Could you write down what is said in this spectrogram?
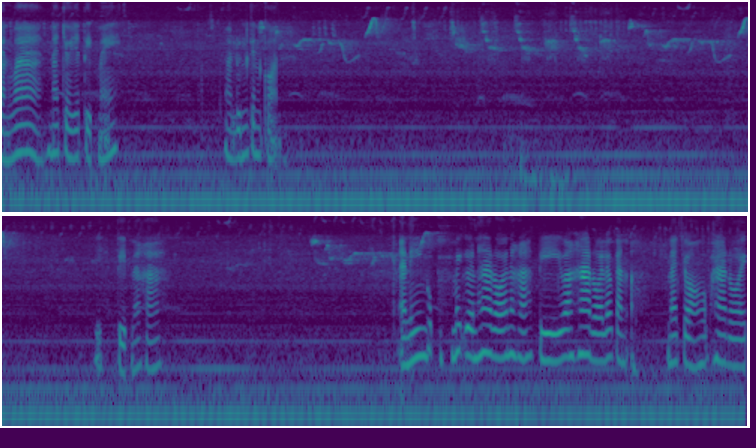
กันว่าหน้าจอจะติดไหม มาลุ้นกันก่อนติดนะคะ อันนี้งบไม่เกินห้าร้อยนะคะ ตีว่าห้าร้อยแล้วกันหน้าจองบห้าร้อย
